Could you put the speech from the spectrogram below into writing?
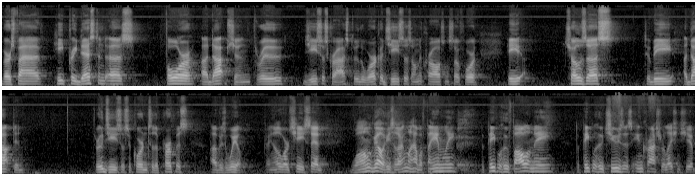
Verse 5 He predestined us for adoption through Jesus Christ, through the work of Jesus on the cross and so forth. He chose us to be adopted through Jesus according to the purpose of his will. Okay, in other words, he said long ago, he said, I'm going to have a family. The people who follow me, the people who choose this in Christ relationship,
